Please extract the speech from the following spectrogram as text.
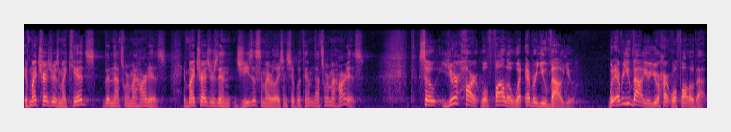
If my treasure is my kids, then that's where my heart is. If my treasure is in Jesus and my relationship with Him, that's where my heart is. So your heart will follow whatever you value. Whatever you value, your heart will follow that.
